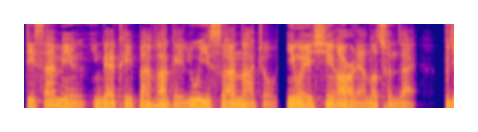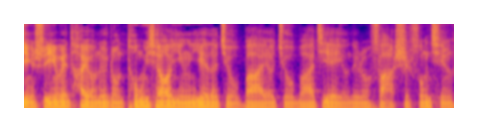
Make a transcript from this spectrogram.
第三名应该可以颁发给路易斯安那州，因为新奥尔良的存在，不仅是因为它有那种通宵营业的酒吧，有酒吧街，有那种法式风情，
